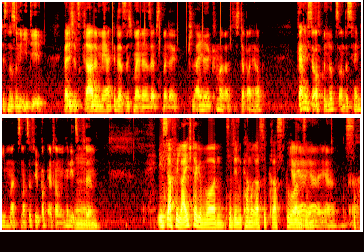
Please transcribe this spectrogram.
Ist nur so eine Idee. Weil ich jetzt gerade merke, dass ich meine, selbst meine kleine Kamera, die ich dabei habe, gar nicht so oft benutze und das Handy macht, es macht so viel Bock, einfach mit dem Handy zu Mhm. filmen. Ist auch viel leichter geworden, seitdem die Kameras so krass Ja, geworden ja, sind. ja, ja. Das ist, doch,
